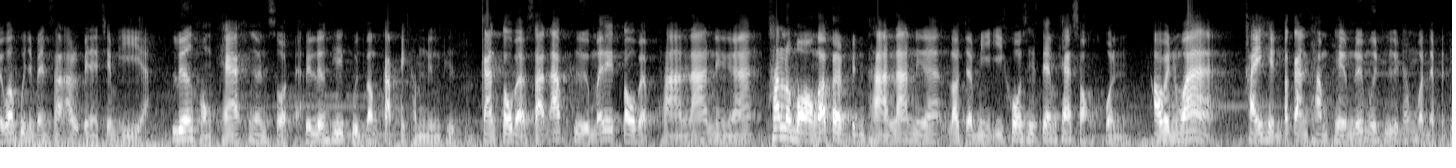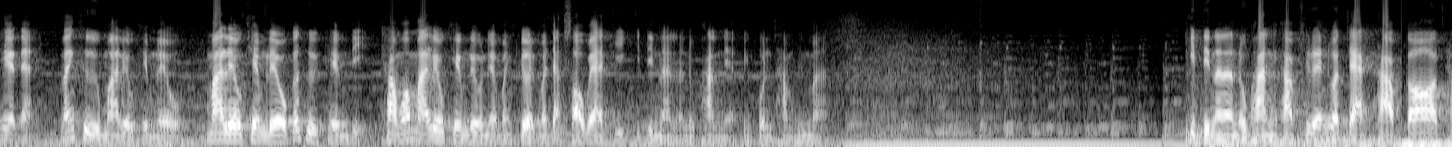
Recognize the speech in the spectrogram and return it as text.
ไม่ว่าคุณจะเป็นสตาร์ทอัพหรือเป็น SME อะเรื่องของแคชเงินสดอะเป็นเรื่องที่คุณต้องกลับไปคำนึงถึง การโตแบบสตาร์ทอัพคือไม่ได้โตแบบพลานล่าเนื้อ ถ้าเรามองว่าเป็นพลานล่าเนื้อ เราจะมีอีโคซิสเต็มแค่ 2 คน เอาเป็นว่าใครเห็นประกันทำเคลมด้วยมือถือทั้งหมดในประเทศเนี่ยนั่นคือมาเร็วเคลมเร็ว มาเร็วเคลมเร็วก็คือเคลมดีคำว่ามาเร็วเคลมเร็วเนี่ยมันเกิดมาจากซอฟต์แวร์ที่กิตินันท์อนุพันธ์เนี่ยเป็นคนทำขึ้นมา กิตตินันอนุพันธ์ครับ ชื่อเล่นว่าแจ็คครับ ก็ท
